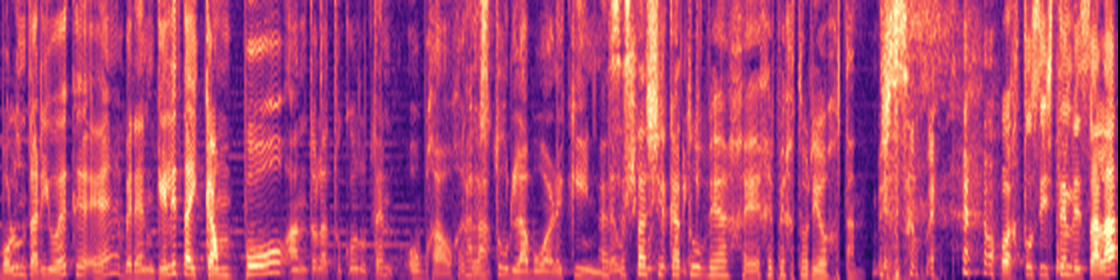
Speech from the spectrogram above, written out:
voluntarioek, eh, beren geletai kanpo antolatuko duten obra horrek, ez du laboarekin. Ez ez da sekatu behar eh, repertorio hortan. Oartu zisten bezala,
